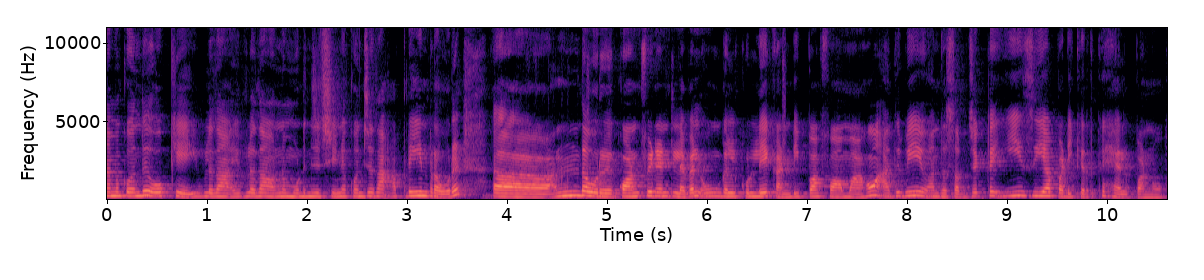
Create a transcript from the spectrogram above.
நமக்கு வந்து ஓகே இவ்வளோ தான் இவ்வளோ தான் இன்னும் முடிஞ்சிச்சு இன்னும் கொஞ்சம் தான் அப்படின்ற ஒரு அந்த ஒரு கான்ஃபிடென்ட் லெவல் உங்களுக்குள்ளே கண்டிப்பாக ஃபார்ம் ஆகும். அதுவே அந்த சப்ஜெக்டை ஈஸியாக படிக்கிறதுக்கு ஹெல்ப் பண்ணும்.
